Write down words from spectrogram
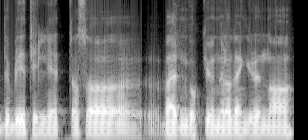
du blir tilgitt. altså Verden går ikke under av den grunn. og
